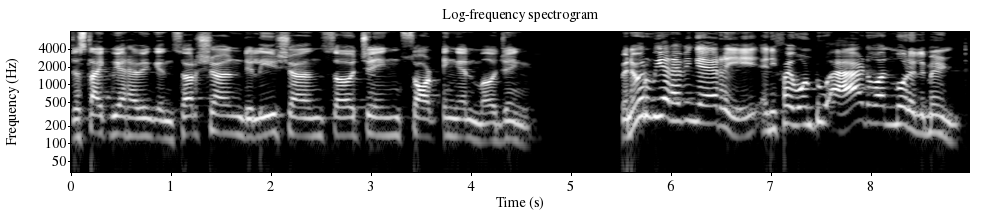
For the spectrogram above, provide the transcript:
Just like we are having insertion, deletion, searching, sorting and merging. Whenever we are having array and if I want to add one more element,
